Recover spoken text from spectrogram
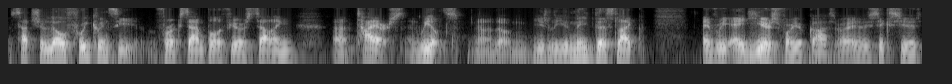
such a low frequency, for example, if you're selling uh, tires and wheels, uh, usually you need this like every eight years for your cars or every six years.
